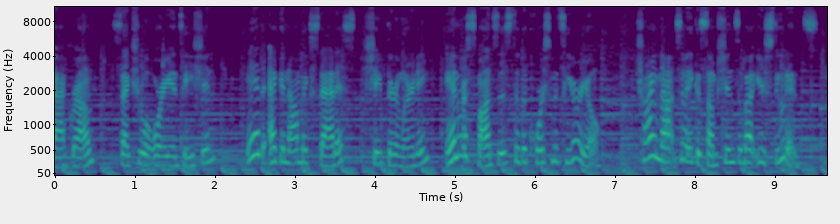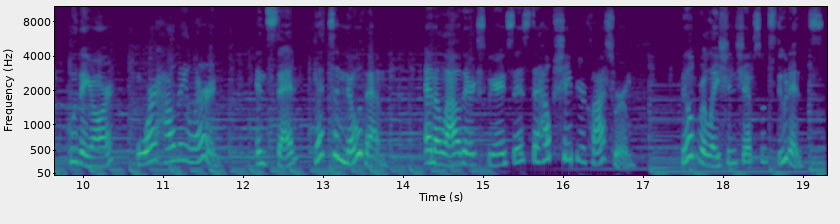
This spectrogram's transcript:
background, sexual orientation, and economic status shape their learning and responses to the course material. Try not to make assumptions about your students, who they are, or how they learn. Instead, get to know them and allow their experiences to help shape your classroom. Build relationships with students.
